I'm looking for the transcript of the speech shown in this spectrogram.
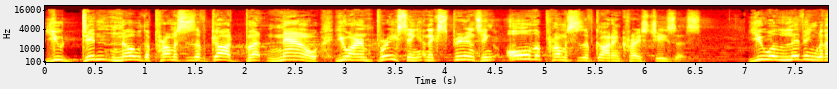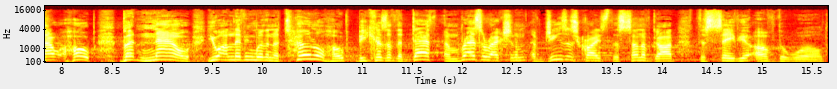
You didn't know the promises of God, but now you are embracing and experiencing all the promises of God in Christ Jesus. You were living without hope, but now you are living with an eternal hope because of the death and resurrection of Jesus Christ, the Son of God, the Savior of the world.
